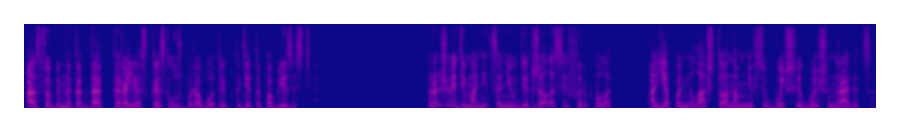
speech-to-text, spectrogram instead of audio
особенно когда королевская служба работает где-то поблизости. Рыжая демоница не удержалась и фыркнула, а я поняла, что она мне все больше и больше нравится.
